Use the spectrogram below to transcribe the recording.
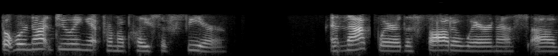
but we're not doing it from a place of fear. And that's where the thought awareness of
